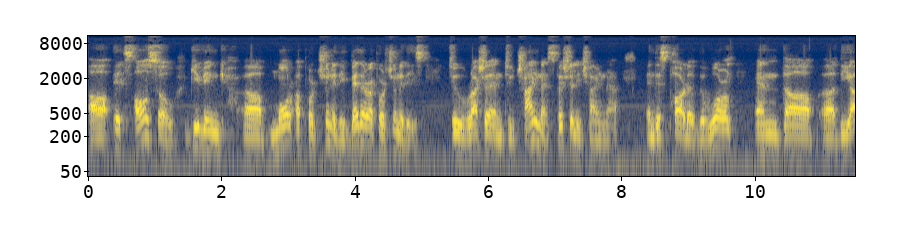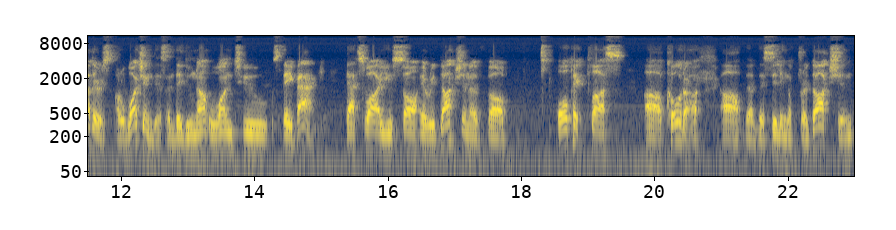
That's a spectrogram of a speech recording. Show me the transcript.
uh, it's also giving uh, more opportunity, better opportunities to Russia and to China, especially China, in this part of the world. And uh, uh, the others are watching this and they do not want to stay back. That's why you saw a reduction of uh, OPEC plus uh, quota, the, the ceiling of production,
